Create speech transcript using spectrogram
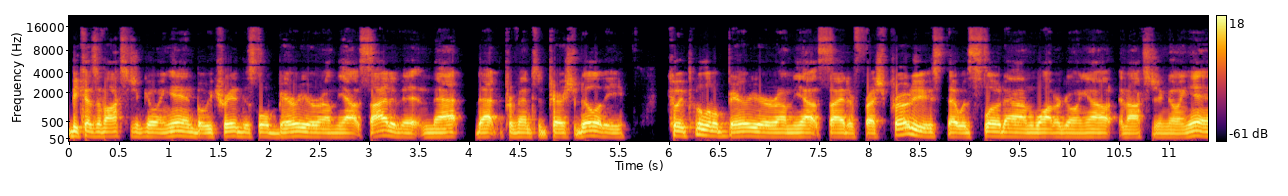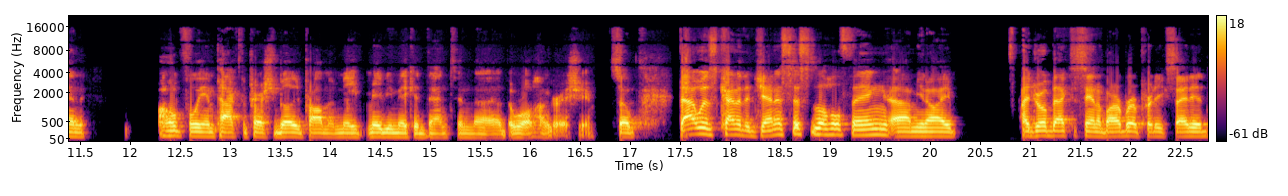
because of oxygen going in, but we created this little barrier on the outside of it, and that that prevented perishability could we put a little barrier around the outside of fresh produce that would slow down water going out and oxygen going in, hopefully impact the perishability problem and may, maybe make a dent in the, the world hunger issue. So that was kind of the genesis of the whole thing. Um, you know, I I drove back to Santa Barbara pretty excited.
